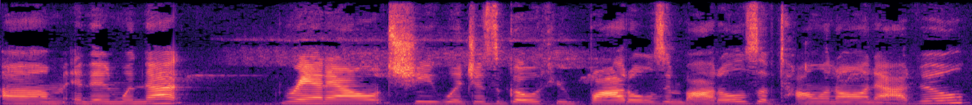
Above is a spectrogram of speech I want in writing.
Um, and then when that ran out, she would just go through bottles and bottles of Tylenol and Advil.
